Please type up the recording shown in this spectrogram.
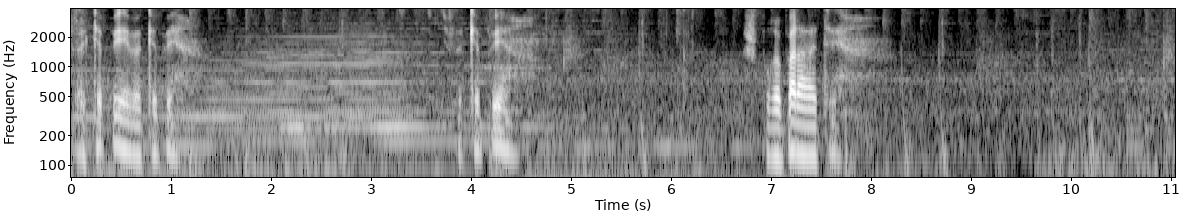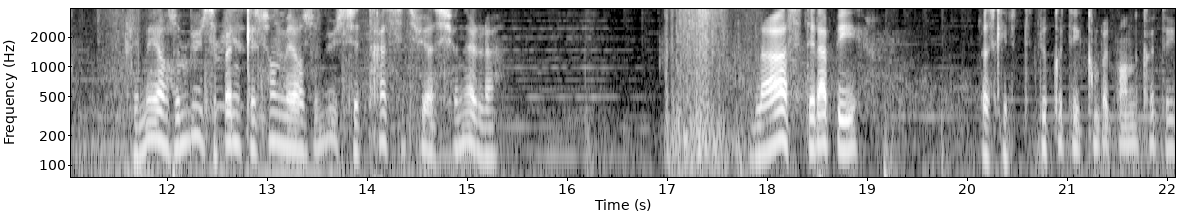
Il va caper, il va caper. Il va caper. Je pourrais pas l'arrêter. Les meilleurs obus, c'est pas une question de meilleurs obus, c'est très situationnel. Là, c'était la paix. Parce qu'il était de côté, complètement de côté.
